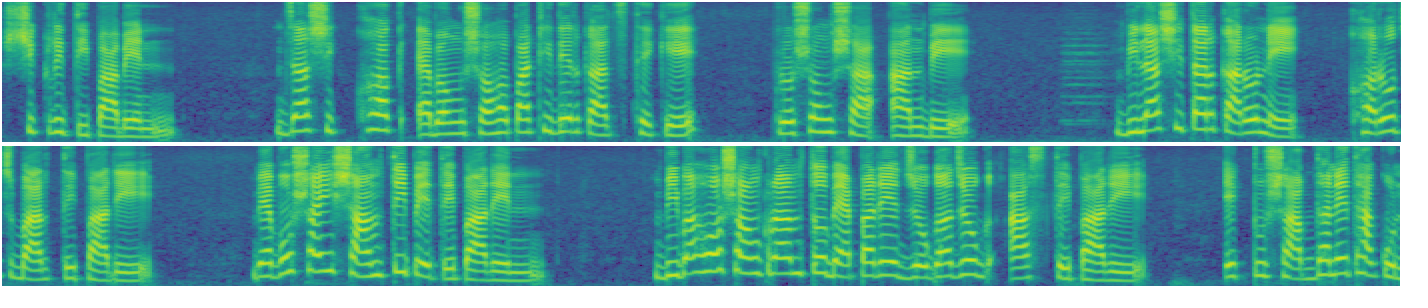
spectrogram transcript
স্বীকৃতি পাবেন, যা শিক্ষক এবং সহপাঠীদের কাছ থেকে প্রশংসা আনবে। বিলাসিতার কারণে খরচ বাড়তে পারে। ব্যবসায়ী শান্তি পেতে পারেন। বিবাহ সংক্রান্ত ব্যাপারে যোগাযোগ আসতে পারে। একটু সাবধানে থাকুন,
